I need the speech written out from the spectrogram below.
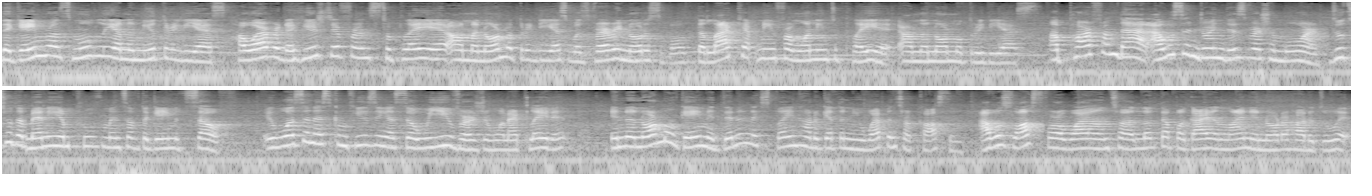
The game runs smoothly on the new 3DS, however the huge difference to play it on my normal 3DS was very noticeable. The lag kept me from wanting to play it on the normal 3DS. Apart from that, I was enjoying this version more, due to the many improvements of the game itself. It wasn't as confusing as the Wii U version when I played it. In the normal game, it didn't explain how to get the new weapons or costume. I was lost for a while until I looked up a guide online in order how to do it.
